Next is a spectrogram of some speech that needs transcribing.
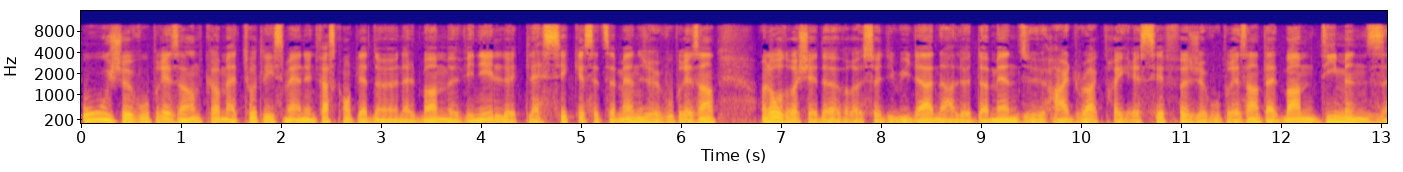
où je vous présente, comme à toutes les semaines, une face complète d'un album vinyle classique. Cette semaine, je vous présente un autre chef-d'œuvre, celui-là dans le domaine du hard rock progressif. Je vous présente l'album Demons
